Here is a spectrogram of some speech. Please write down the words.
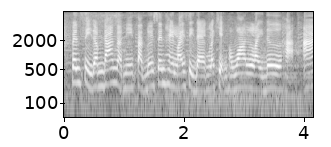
ๆ เป็นสีดำด้านแบบนี้ตัดด้วยเส้นไฮไลท์สีแดงและเขียนคำว่าไรเดอร์ค่ะอ่า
